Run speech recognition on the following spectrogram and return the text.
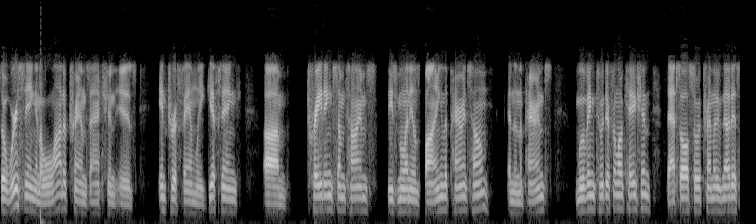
So what we're seeing in a lot of transaction is intra-family gifting, um, trading sometimes, these millennials buying the parents' home and then the parents moving to a different location. That's also a trend that we've noticed.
